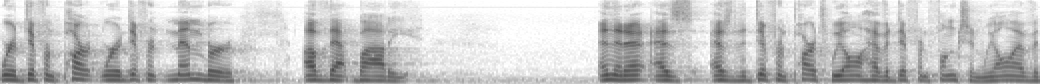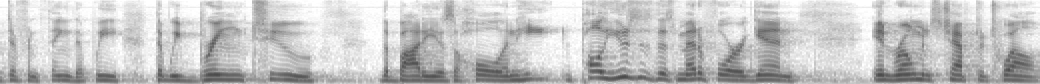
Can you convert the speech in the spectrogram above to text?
we're a different part, we're a different member of that body and that uh, as, as the different parts we all have a different function we all have a different thing that we that we bring to the body as a whole. And he paul uses this metaphor again in romans chapter 12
